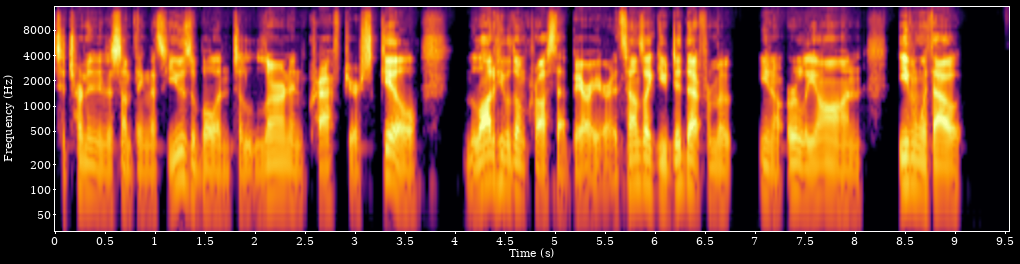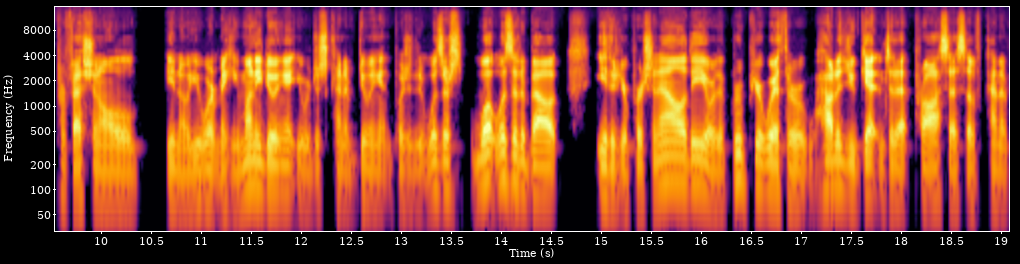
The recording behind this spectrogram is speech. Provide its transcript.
to turn it into something that's usable and to learn and craft your skill, a lot of people don't cross that barrier. And it sounds like you did that from a, you know, early on, even without professional you know you weren't making money doing it you were just kind of doing it and pushing it was there what was it about either your personality or the group you're with or how did you get into that process of kind of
